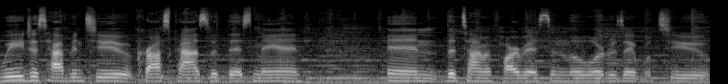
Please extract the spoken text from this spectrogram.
We just happened to cross paths with this man in the time of harvest, and the Lord was able to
